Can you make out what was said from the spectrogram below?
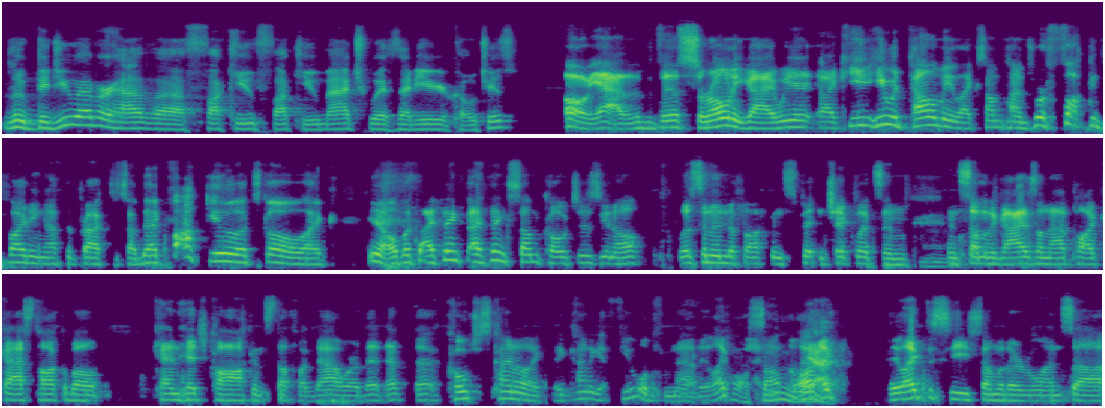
Luke? Did you ever have a fuck you, fuck you match with any of your coaches? Oh yeah, the, the Cerrone guy. We like he he would tell me like sometimes we're fucking fighting after practice. I'd be like, "Fuck you, let's go." Like you know, but I think I think some coaches, you know, listening to fucking spitting Chiclets and Mhm. and some of the guys on that podcast talk about Ken Hitchcock and stuff like that, where that that, that coaches kind of like they kind of get fueled from that. They like Well, that, some you know? love they, like, they like to see some of their ones. Uh,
